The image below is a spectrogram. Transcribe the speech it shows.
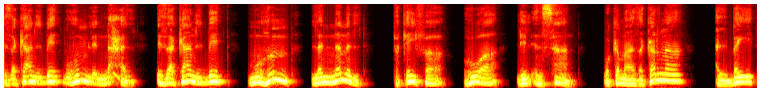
إذا كان البيت مهم للنحل إذا كان البيت مهم للنمل فكيف هو للإنسان. وكما ذكرنا البيت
